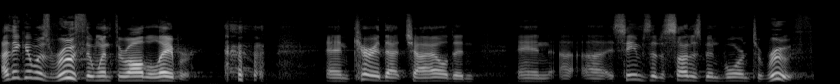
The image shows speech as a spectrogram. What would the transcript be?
I think it was Ruth that went through all the labor and carried that child. And, and uh, uh, it seems that a son has been born to Ruth,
